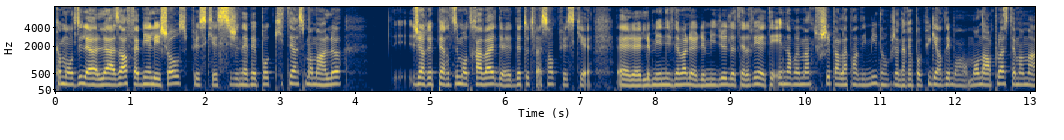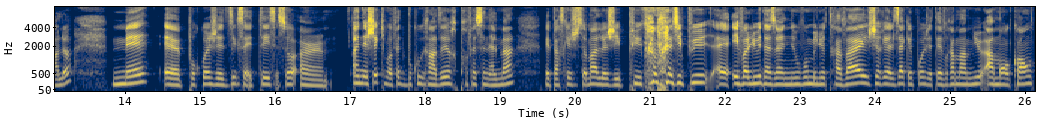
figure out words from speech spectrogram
comme on dit, le hasard fait bien les choses, puisque si je n'avais pas quitté à ce moment-là, j'aurais perdu mon travail de, toute façon, puisque euh, le, évidemment, le, milieu de l'hôtellerie a été énormément touché par la pandémie, donc je n'aurais pas pu garder mon, emploi à ce moment-là. Mais euh, pourquoi je dis que ça a été, c'est ça, un, échec qui m'a fait beaucoup grandir professionnellement, mais parce que justement, là, j'ai pu, j'ai pu euh, évoluer dans un nouveau milieu de travail. J'ai réalisé à quel point j'étais vraiment mieux à mon compte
